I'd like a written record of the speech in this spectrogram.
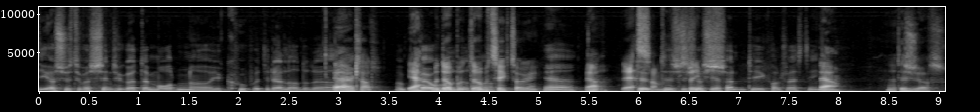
jeg synes, det var sindssygt godt, da Morten og Jakub og de der lavede det der. Ja, ja, klart. og Ja. Men det var, på, og det var på sådan TikTok, ikke? Ja, Ja, Ja, det, samme det synes jeg er synd, de ikke holdt fast i. ja. Det synes jeg også.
